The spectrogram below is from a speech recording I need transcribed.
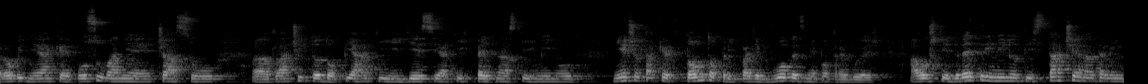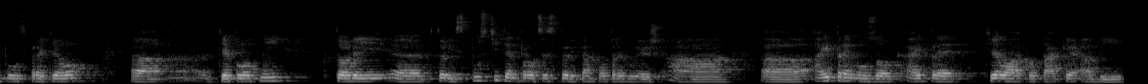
robiť nejaké posúvanie času, tlačiť to do 5, 10, 15 minút. Niečo také v tomto prípade vôbec nepotrebuješ. A už tie 2-3 minúty stačia na ten impuls pre telo teplotný, ktorý, ktorý spustí ten proces, ktorý tam potrebuješ a aj pre mozog, aj pre telo ako také, aby,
